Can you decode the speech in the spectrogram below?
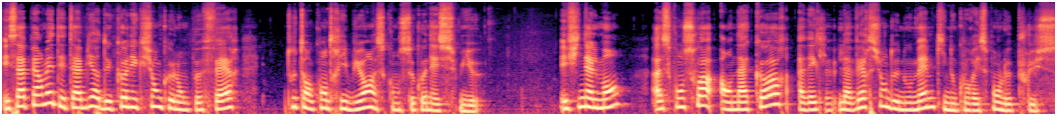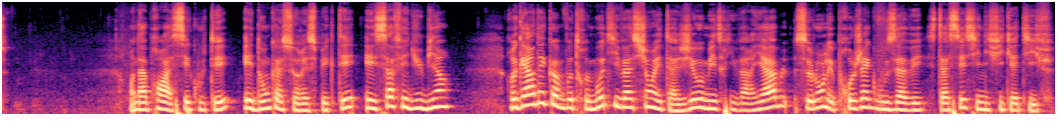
Et ça permet d'établir des connexions que l'on peut faire tout en contribuant à ce qu'on se connaisse mieux. Et finalement, à ce qu'on soit en accord avec la version de nous-mêmes qui nous correspond le plus. On apprend à s'écouter et donc à se respecter, et ça fait du bien. Regardez comme votre motivation est à géométrie variable selon les projets que vous avez, c'est assez significatif.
